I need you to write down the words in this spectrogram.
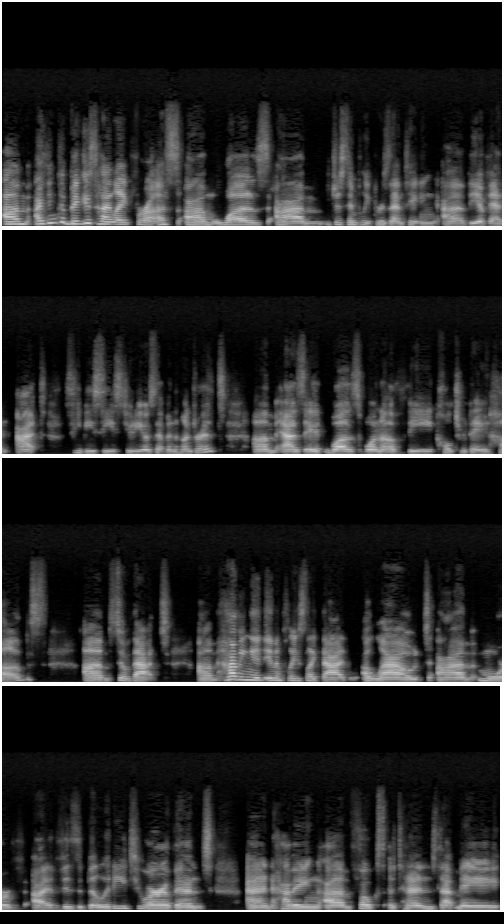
Um, I think the biggest highlight for us um, was um, just simply presenting uh, the event at CBC Studio 700, um, as it was one of the Culture Day hubs. Um, so that um, having it in a place like that allowed um, more uh, visibility to our event and having um, folks attend that may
